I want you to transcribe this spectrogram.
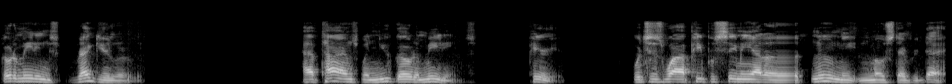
Go to meetings regularly. Have times when you go to meetings, period. Which is why people see me at a noon meeting most every day.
